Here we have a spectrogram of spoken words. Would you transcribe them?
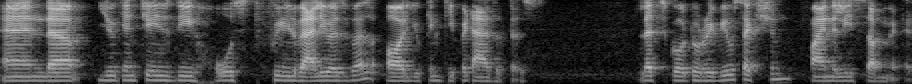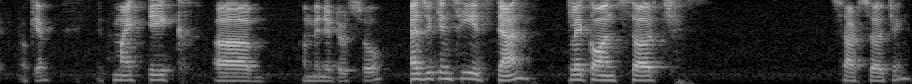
and uh, you can change the host field value as well or you can keep it as it is. Let's go to review section finally submit it okay? It might take uh, a minute or so. As you can see it's done. Click on search. Start searching.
